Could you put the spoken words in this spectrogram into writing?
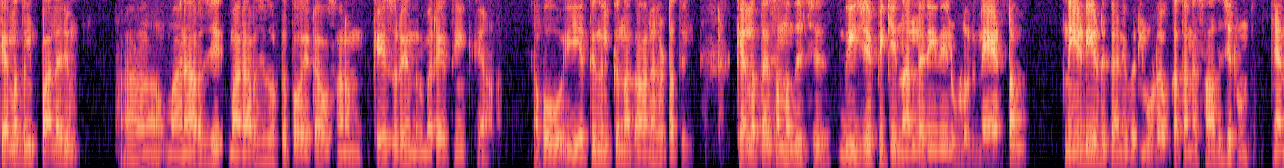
കേരളത്തിൽ പലരും മാനാർജി മാനാർജി തൊട്ട് ഇപ്പോൾ ഏറ്റവും അവസാനം കെ സുരേന്ദ്രൻ വരെ എത്തി നിൽക്കുകയാണ് അപ്പോൾ ഈ എത്തി നിൽക്കുന്ന കാലഘട്ടത്തിൽ കേരളത്തെ സംബന്ധിച്ച് ബി ജെ പിക്ക് നല്ല രീതിയിലുള്ള ഒരു നേട്ടം നേടിയെടുക്കാൻ ഇവരിലൂടെ ഒക്കെ തന്നെ സാധിച്ചിട്ടുണ്ട്. ഞാൻ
